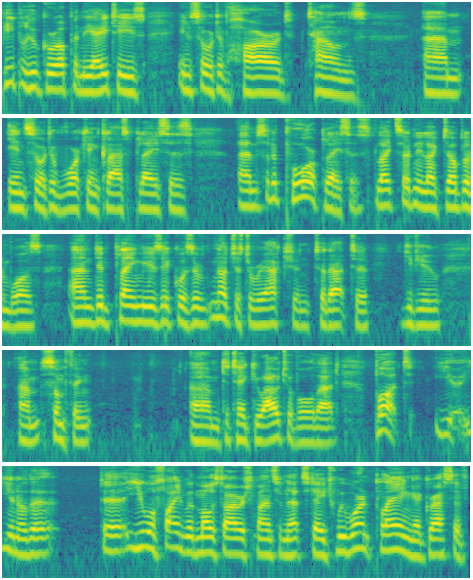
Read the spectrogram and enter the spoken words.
people who grew up in the 80s in sort of hard towns, um, in sort of working class places, um, sort of poor places, like certainly like Dublin was, and in playing music was a, not just a reaction to that to give you um, something um, to take you out of all that, but you know the the, you will find with most Irish bands from that stage, we weren't playing aggressive,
